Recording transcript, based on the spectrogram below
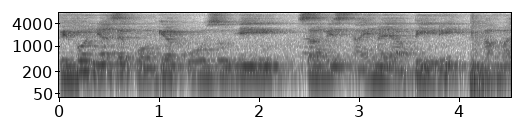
before nianze kuongea kuhusu hii service aina ya pili ama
